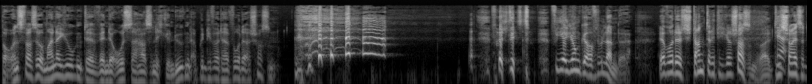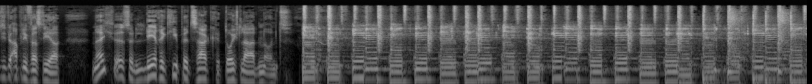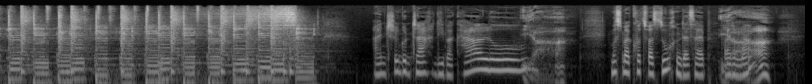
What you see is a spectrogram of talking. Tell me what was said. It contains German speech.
Bei uns war es so in meiner Jugend, äh, wenn der Osterhase nicht genügend abgeliefert hat, wurde er erschossen. Verstehst du? Vier Junge auf dem Lande. Der wurde standrechtlich erschossen, weil die Ja. Scheiße, die du ablieferst, dir, nicht? Das ist eine leere Kiepe, zack, durchladen und. Einen schönen guten Tag, lieber Carlo. Ja, Ich muss mal kurz was suchen, deshalb, warte mal. ja.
